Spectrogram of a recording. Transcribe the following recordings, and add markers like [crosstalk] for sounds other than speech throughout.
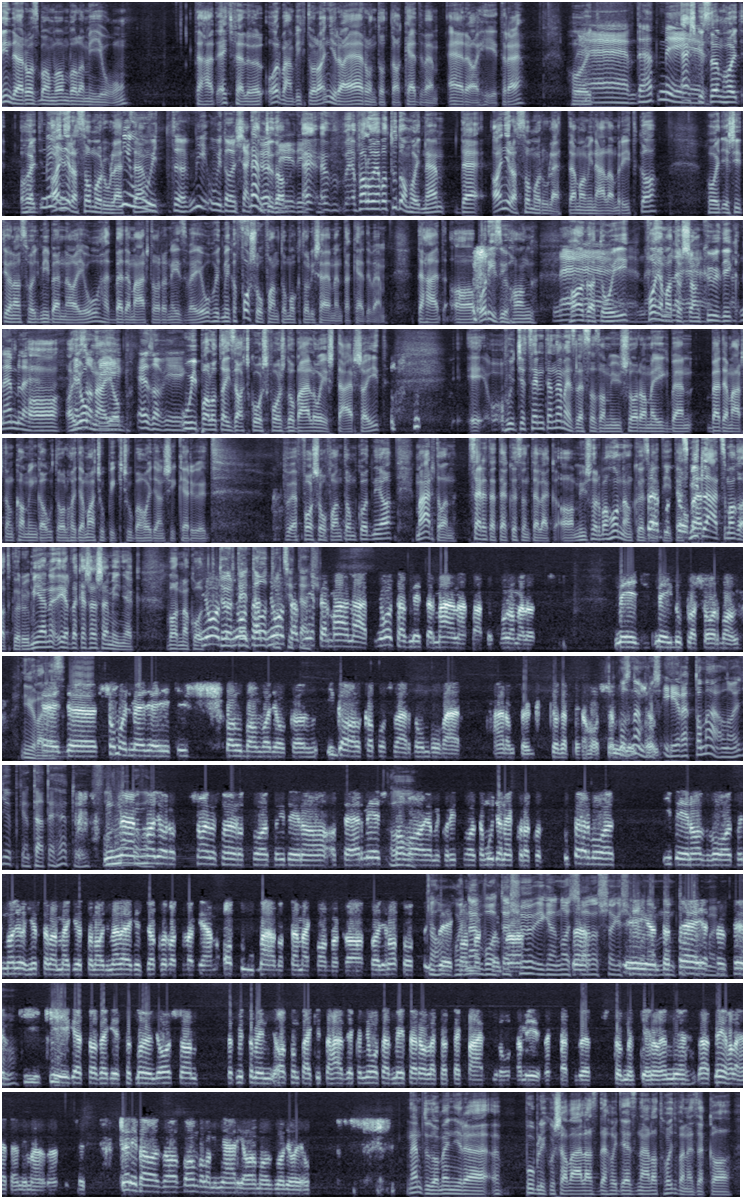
minden rosszban van valami jó. Tehát egyfelől Orbán Viktor annyira elrontotta a kedvem erre a hétre, hogy... Nem, de hát miért? Esküszöm, hogy hogy hát annyira szomorú lettem. Mi, új, mi újdonság Nem történik? tudom. E, e, valójában tudom, hogy nem, de annyira szomorú lettem, ami nálam ritka, hogy, és itt jön az, hogy mi benne a jó, hát Bede Mártonra nézve jó, hogy még a fosófantomoktól is elment a kedvem. Tehát a borizű hang ne, hallgatói nem folyamatosan lehet. küldik hát nem lehet. a, a jobbnál a vég, jobb ez a vég. új palotai zacskós fosdobáló és társait. Úgyhogy szerintem nem ez lesz az a műsor, amelyikben Bede Márton coming out hogy a Machu Picchu-ba hogyan sikerült fosófantomkodnia. Márton, szeretettel köszöntelek a műsorban. Honnan közvetítesz? Mit látsz magad körül? Milyen érdekes események vannak ott? 8, Történt 800, 800 méter málnát, 800 méter málnát látok magam előtt. Négy, négy dupla sorban. Nyilván Egy ez... Somogy megyei kis faluban vagyok, az Igal, Kaposvár, Dombóvár háromszög közepén, ahol semmi Az nem rossz. Érett a málna egyébként? Tehát ehető? Nem, nagyon rossz sajnos nagyon rossz volt idén a, a termés. Oh. Tavaly, amikor itt voltam, ugyanekkor akkor szuper volt. Idén az volt, hogy nagyon hirtelen megjött a nagy meleg, és gyakorlatilag ilyen atú málna szemek vannak, a, vagy ilyen atott izék hogy vannak. nem volt eső, igen, nagy de, szárazság, és igen, nem, nem teljesen ki, kiégette az egészet nagyon gyorsan. Tehát mit tudom én, azt mondták itt a háziak, hogy 800 méterről letettek pár kilót, ami tehát többnek kéne lennie, de hát néha lehet enni málnát. Úgyhogy Cserébe az a, van valami nyári alma, az nagyon jó. Nem tudom, mennyire publikus a válasz, de hogy ez nálad hogy van ezek a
